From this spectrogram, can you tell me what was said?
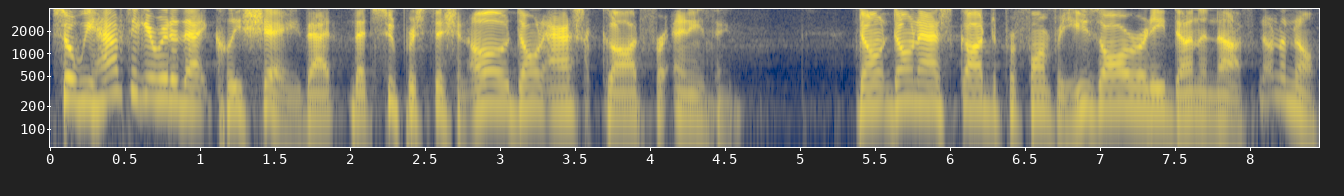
So we have to get rid of that cliche, that, that superstition. Oh, don't ask God for anything. Don't, don't ask God to perform for you. He's already done enough. No, no, no.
